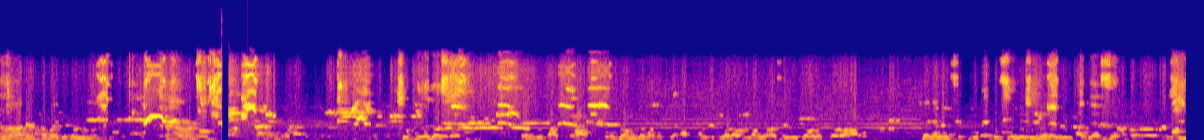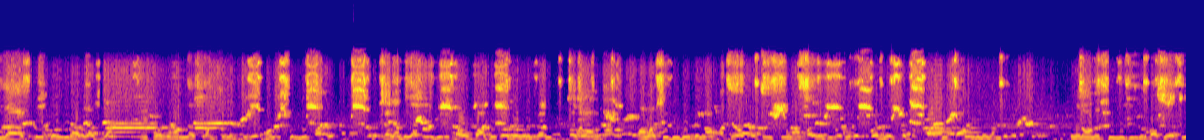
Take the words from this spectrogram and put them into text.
ধন্যবাদ সবাইকে ধন্যবাদ। সুপ্রিয় দর্শক সঙ্গে পাঁচটা হাট অনেক বড় আছে অনেক বড় হাট সেখানে একজন কাজে আছে। আমরা আজকে আসলাম। এই প্রথম আমি অনেক সুন্দর পাখি সেখান থেকে আপনারা যদি সব পাখি ক্রয় করতে চান, এবং আমার সেই ভিডিওতে নাম্বার দেওয়া থাকবে, সেই নাম্বারে যোগাযোগ করতে পারবেন। পাখির এখানে অনেক সুন্দর সুন্দর পাখি আছে।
